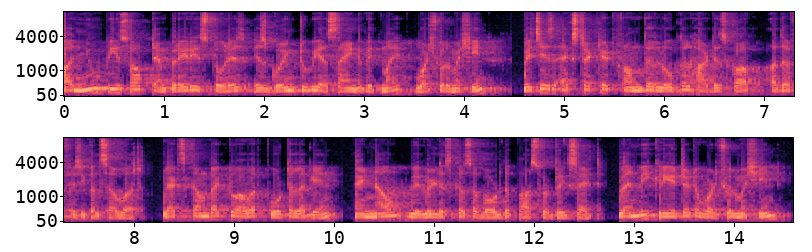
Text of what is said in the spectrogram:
a new piece of temporary storage is going to be assigned with my virtual machine which is extracted from the local hard disk of other physical server. Let's come back to our portal again and now we will discuss about the password reset. When we created a virtual machine,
